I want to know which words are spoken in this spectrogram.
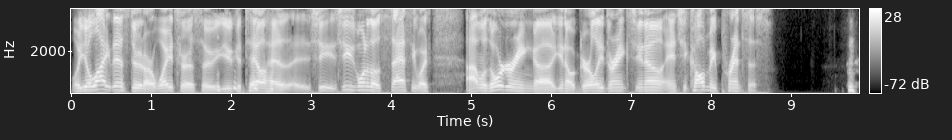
Well, you'll like this dude, our waitress, who you could tell has she she's one of those sassy wait. I was ordering, uh, you know, girly drinks, you know, and she called me princess.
